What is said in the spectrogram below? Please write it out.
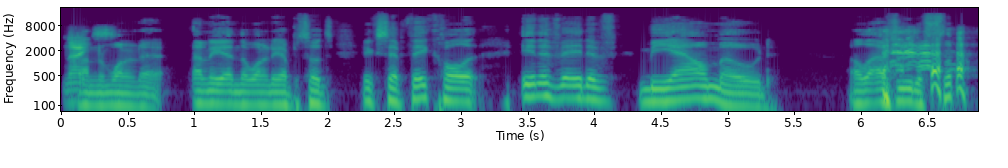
nice. on one of the on the end of one of the episodes, except they call it innovative meow mode. Allows you to flip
